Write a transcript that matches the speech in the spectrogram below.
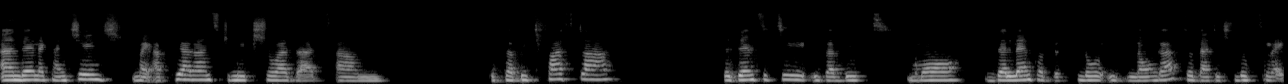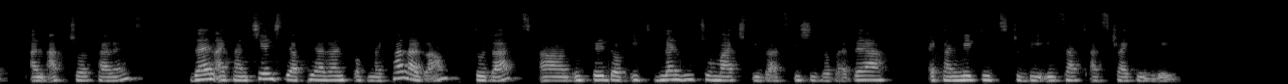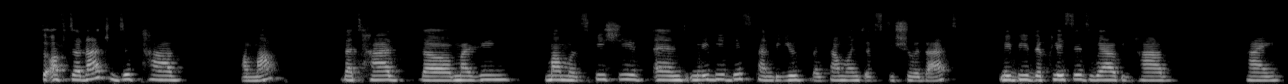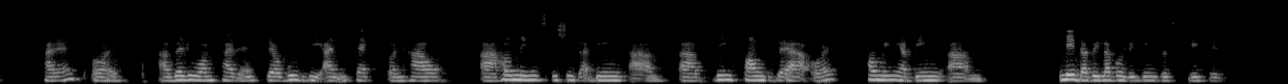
And then I can change my appearance to make sure that um, it's a bit faster. The density is a bit more, the length of the flow is longer so that it looks like an actual current. Then I can change the appearance of my cologram so that um, instead of it blending too much with that species over there, I can make it to be in such a striking way. So after that, we just have a map that has the marine mammal species, and maybe this can be used by someone just to show that maybe the places where we have high currents or a very warm currents, there would be an effect on how uh, how many species are being um, uh, being found there or how many are being um, made available within those places.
